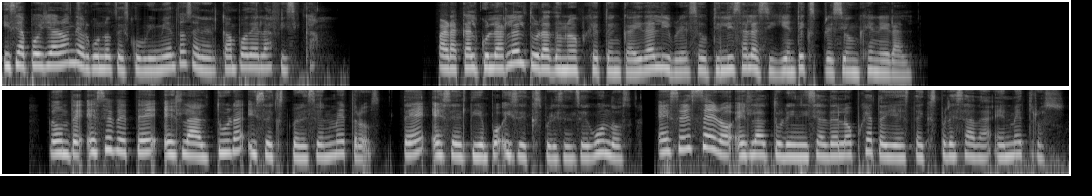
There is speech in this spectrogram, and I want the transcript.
y se apoyaron de algunos descubrimientos en el campo de la física. Para calcular la altura de un objeto en caída libre se utiliza la siguiente expresión general. Donde S de t es la altura y se expresa en metros, t es el tiempo y se expresa en segundos, S0 es la altura inicial del objeto y está expresada en metros.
